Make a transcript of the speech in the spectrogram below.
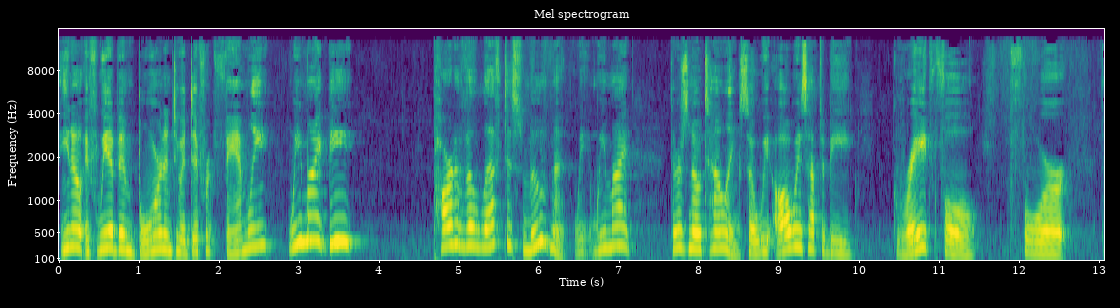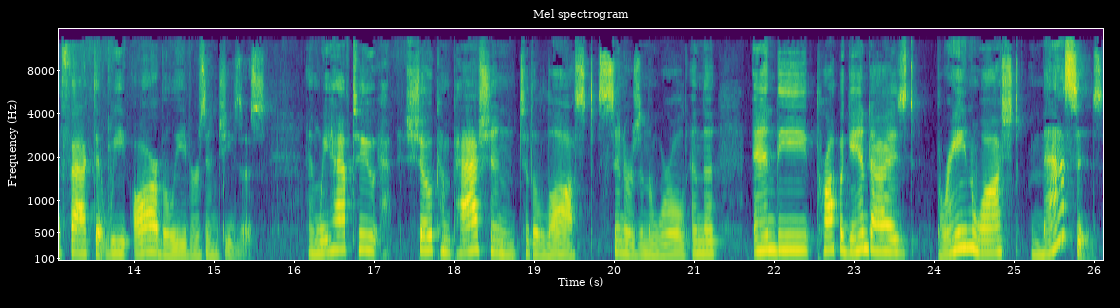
you know, if we have been born into a different family, we might be part of the leftist movement. We we might. There's no telling. So we always have to be grateful for the fact that we are believers in Jesus, and we have to show compassion to the lost sinners in the world and the and the propagandized, brainwashed masses.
